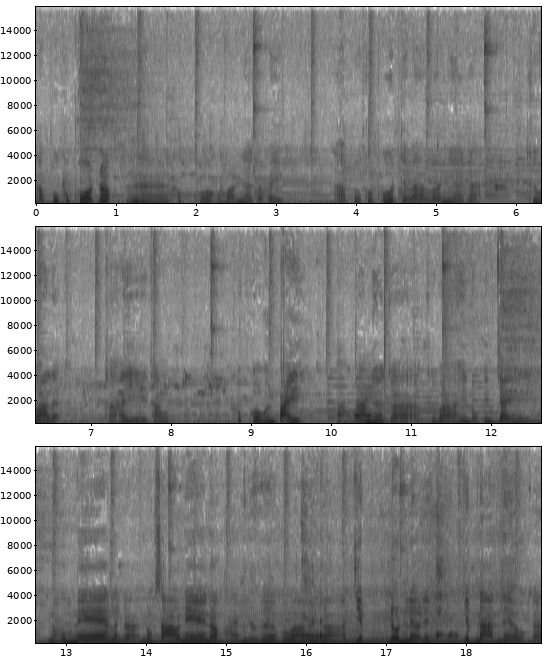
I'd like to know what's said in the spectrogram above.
กับปลูกข้าวโพดเนาะอ่าครอบครัวของเบาเนื้อก็ไปอ่าปลูกข้าวโพดแต่ว่าว่าเนื้อก็คือว่าแหละก็ให้ทางครอบครัวเพิ่นไปว่าเนื้อก็คือว่าเห็นอกเห็นใจน้องห่มแน่แล้วก็น้องสาวแน่เนาะโดยเออเพราะว่าเพิ่นก็เจ็บดนแล้วเด้เจ็บนานแล้วก็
